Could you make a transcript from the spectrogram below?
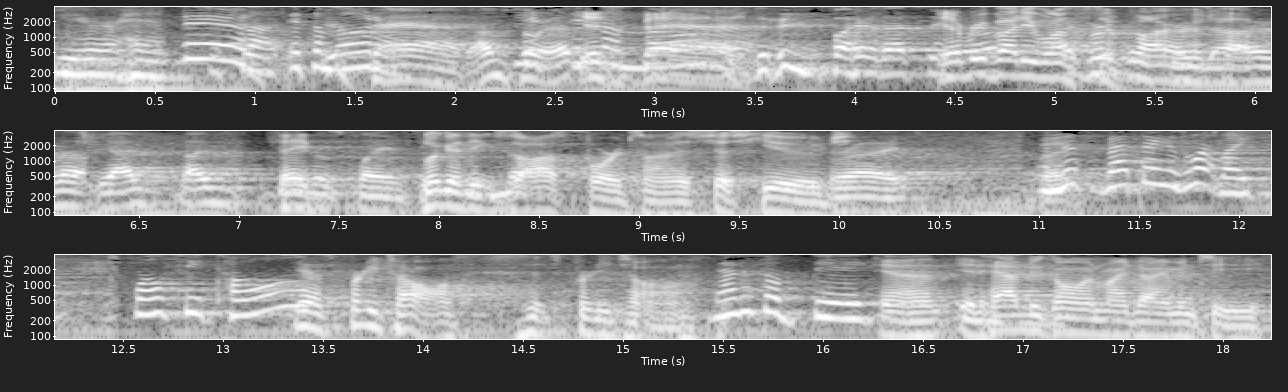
gearheads just love. It's a It's motor. bad. I'm sorry. It's, That's- it's It's a bad. motor. you fire that thing. Everybody up. wants I've to fire it up. Up. Yeah, I've, I've They, seen those planes. look at It's the nuts. exhaust ports on it. It's just huge. Right. And this that thing is what, like twelve feet tall? Yeah, it's pretty tall. It's pretty tall. That is a big. And it had to go on my Diamond T.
